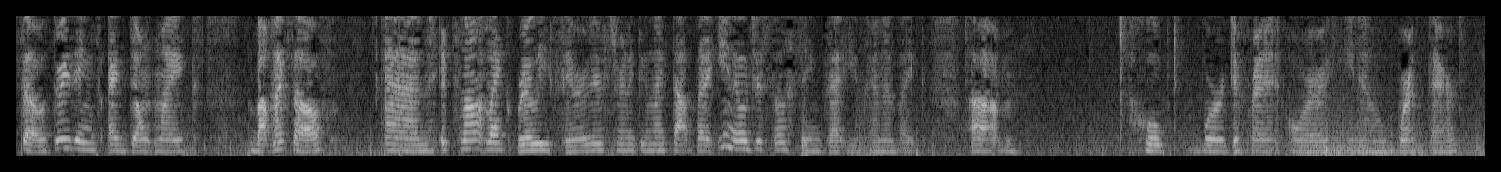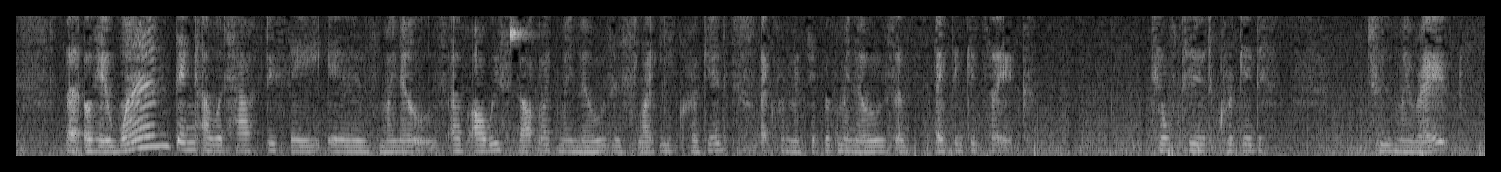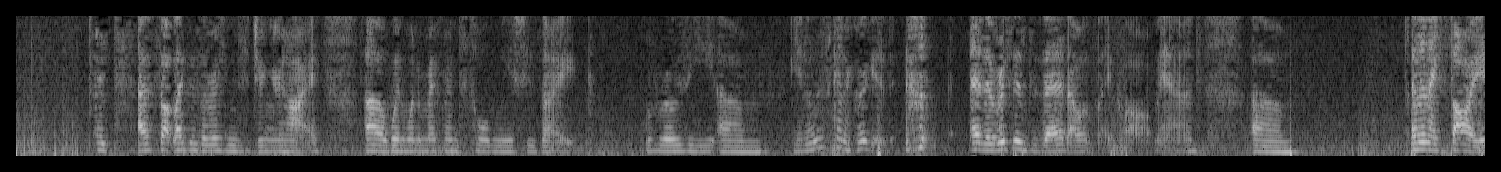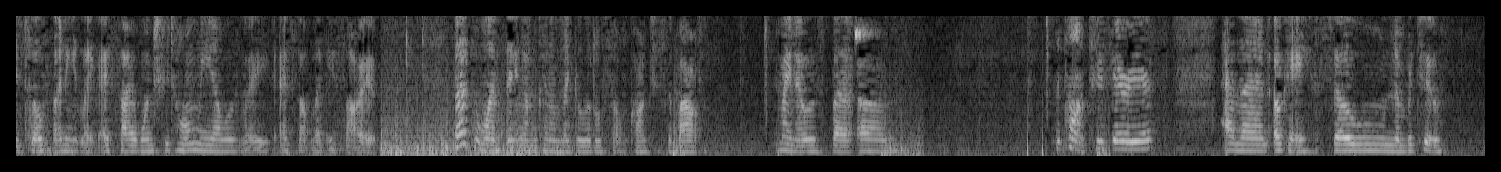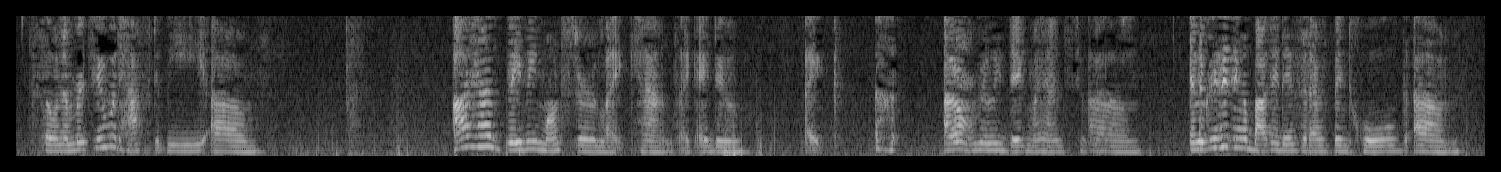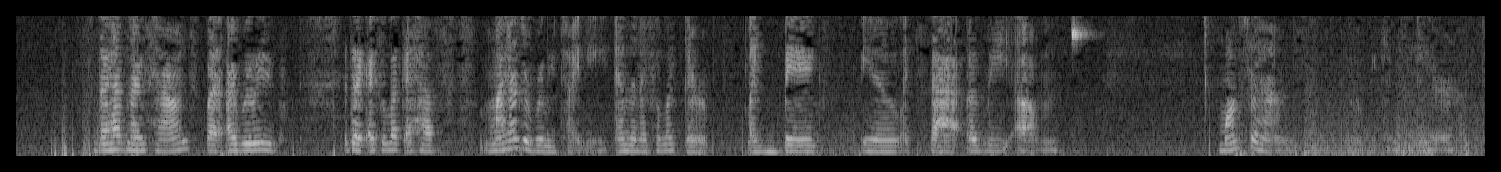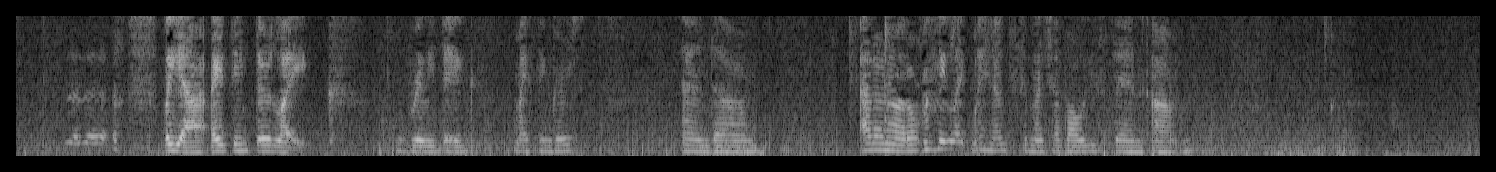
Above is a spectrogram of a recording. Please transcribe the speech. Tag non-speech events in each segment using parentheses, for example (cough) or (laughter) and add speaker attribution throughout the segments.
Speaker 1: So, three things I don't like about myself. And it's not like really serious or anything like that, but you know, just those things that you kind of like um, hoped were different or you know weren't there. But okay, one thing I would have to say is my nose. I've always felt like my nose is slightly crooked, like from the tip of my nose. Of I think it's like tilted, crooked to my right. It's I felt like this ever since junior high, uh, when one of my friends told me she's like, Rosy, um, you know this is kind of crooked, (laughs) and ever since then I was like, oh man. Um, and then I saw it. It's so funny. Like I saw it when she told me. I was like, I felt like I saw it. That's one thing I'm kind of like a little self-conscious about my nose, but um, it's not too serious. And then okay, so number two. So number two would have to be um, I have baby monster like hands. Like I do. Like (laughs) I don't really dig my hands too much. Um, and the crazy thing about it is that I've been told um, that I have nice hands, but I really, it's like I feel like I have, my hands are really tiny, and then I feel like they're like big, you know, like fat, ugly, um, monster hands. I don't know if you can see here. But yeah, I think they're like really big, my fingers. And um, I don't know, I don't (laughs) really like my hands too much. I've always been um,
